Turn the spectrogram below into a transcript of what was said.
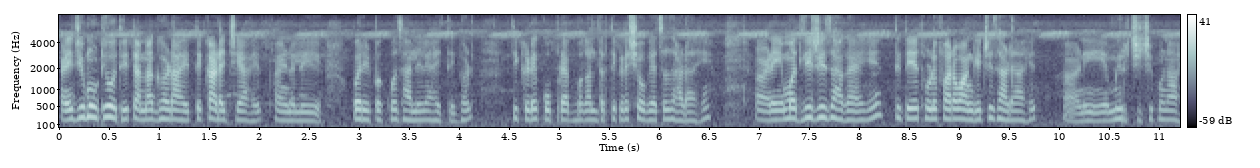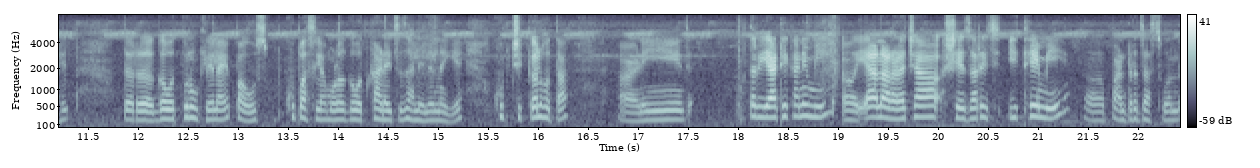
आणि जी मोठी होती त्यांना घड आहेत ते काढायचे आहेत. फायनली परिपक्व झालेले आहेत ते घड. तिकडे कोपऱ्यात बघाल तर तिकडे शेवग्याचं झाड आहे. आणि मधली जी जागा आहे तिथे थोडेफार वांग्याची झाडं आहेत आणि मिरचीची पण आहेत. तर गवत पण उठलेलं आहे. पाऊस खूप असल्यामुळं गवत काढायचं झालेलं नाही आहे खूप चिखल होता. आणि तर या ठिकाणी मी या नारळाच्या शेजारी इथे मी पांढरं जास्वंद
